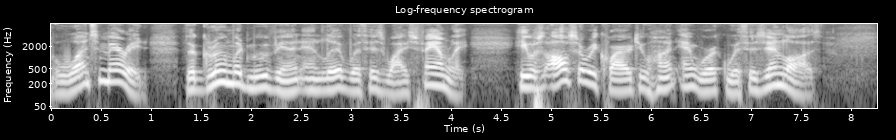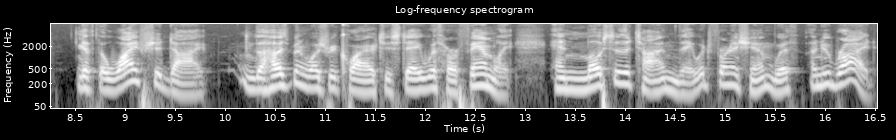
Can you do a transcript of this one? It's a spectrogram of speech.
Once married, the groom would move in and live with his wife's family. He was also required to hunt and work with his in laws. If the wife should die, the husband was required to stay with her family, and most of the time they would furnish him with a new bride.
